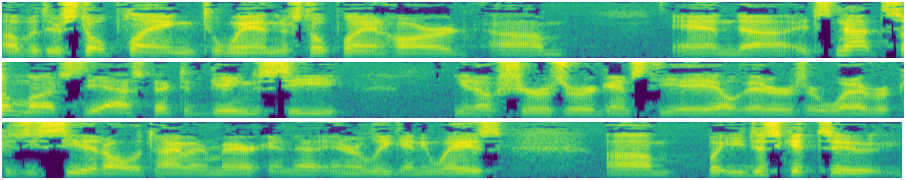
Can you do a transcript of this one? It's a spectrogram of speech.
uh, but they're still playing to win. They're still playing hard, um, and uh, it's not so much the aspect of getting to see you know Scherzer against the AL hitters or whatever, because you see that all the time in, Amer- in the interleague, anyways. Um, but you just get to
